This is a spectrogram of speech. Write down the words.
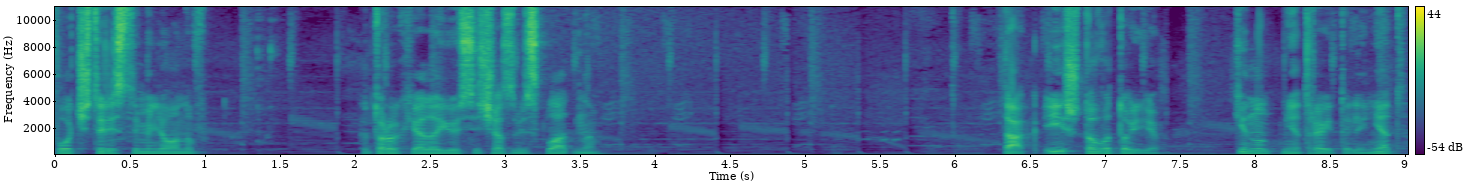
по 400 миллионов, которых я даю сейчас бесплатно. Так, и что в итоге? Кинут мне трейд или нет?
